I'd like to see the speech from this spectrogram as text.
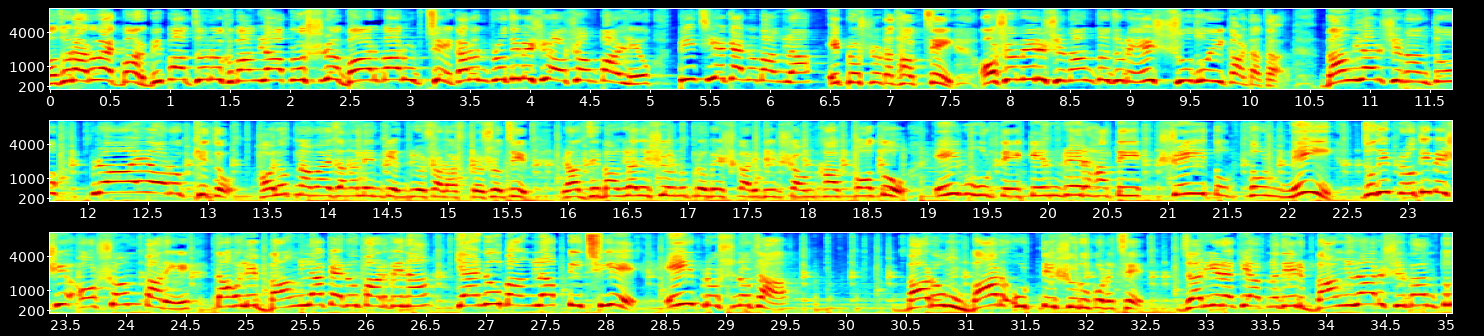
নজর আরও একবার, বিপজ্জনক বাংলা প্রশ্ন বারবার উঠছে, কারণ প্রতিবেশী অসম পারলেও পিছিয়ে কেন বাংলা? এই প্রশ্নটা থাকছে অসমের সীমান্ত জুড়ে শুধুই কাটাতার। বাংলার সীমান্ত প্রায় অরক্ষিত। হলফনামায় জানালেন কেন্দ্রীয় স্বরাষ্ট্র সচিব, রাজ্যে বাংলাদেশি অনুপ্রবেশকারীদের সংখ্যা কত? এই মুহূর্তে কেন্দ্রের হাতে সেই তথ্য নেই। যদি প্রতিবেশী অসম পারে, তাহলে বাংলা কেন পারবে না? কেন বাংলা পিছিয়ে? এই প্রশ্নটা বারংবার উঠতে শুরু করেছে। জানিয়ে রাখি আপনাদের, বাংলার সীমান্ত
